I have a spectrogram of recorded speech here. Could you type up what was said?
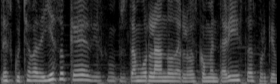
escuchaba de ¿y eso qué es? Y es como pues están burlando de los comentaristas porque,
